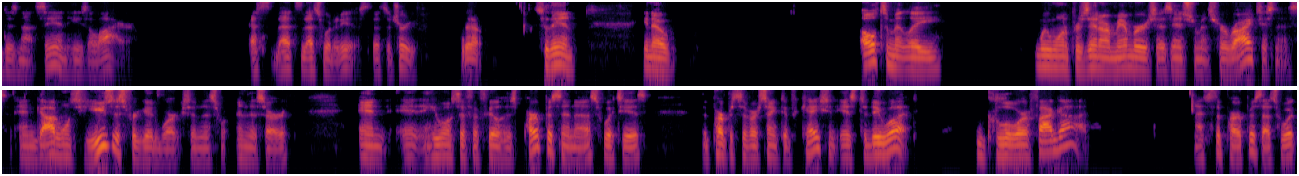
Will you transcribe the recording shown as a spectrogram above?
does not sin, he's a liar. That's that's that's what it is. That's the truth. Yeah. So then, you know, ultimately, we want to present our members as instruments for righteousness, and God wants to use us for good works in this in this earth, and and He wants to fulfill His purpose in us, which is the purpose of our sanctification is to do what glorify God. That's the purpose. That's what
